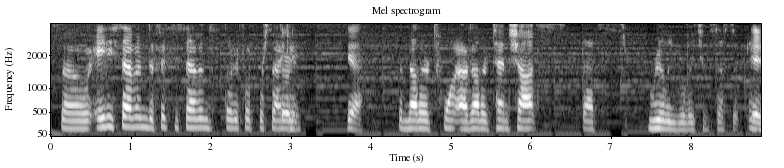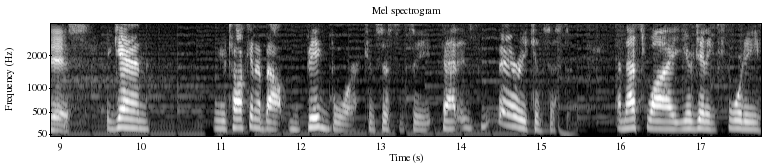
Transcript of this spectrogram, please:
So 87 to 57 is 30 foot per second. 30. Yeah. It's another 20, another 10 shots. That's really, really consistent. It is. Again, when you're talking about big bore consistency, that is very consistent. And that's why you're getting 40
